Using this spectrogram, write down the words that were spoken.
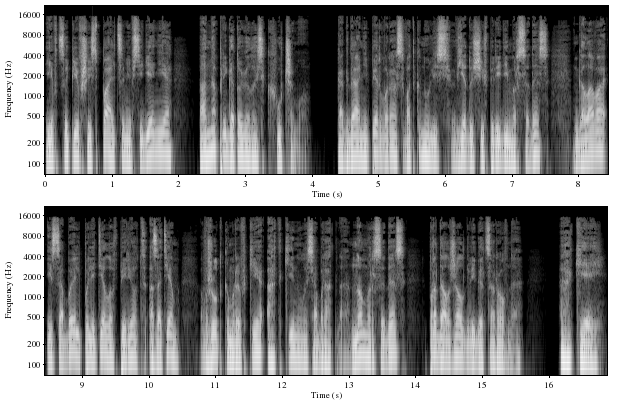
и, вцепившись пальцами в сиденье, она приготовилась к худшему. Когда они первый раз воткнулись в едущий впереди Мерседес, голова Изабель полетела вперед, а затем в жутком рывке откинулась обратно, но Мерседес продолжал двигаться ровно. «Окей»,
